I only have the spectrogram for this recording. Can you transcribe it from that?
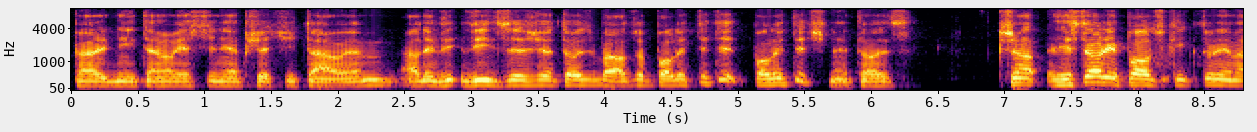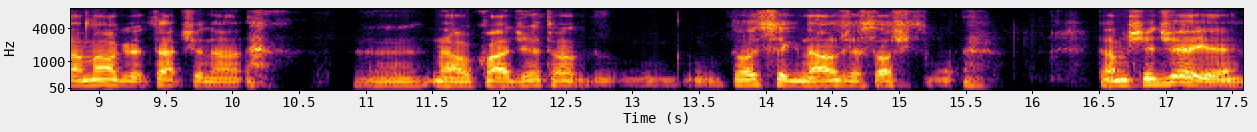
parę dni temu, jeszcze nie przeczytałem, ale wi widzę, że to jest bardzo polity polityczne. To jest historii Polski, który ma Margaret Thatcher na, na układzie, to, to jest sygnał, że coś tam się dzieje.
